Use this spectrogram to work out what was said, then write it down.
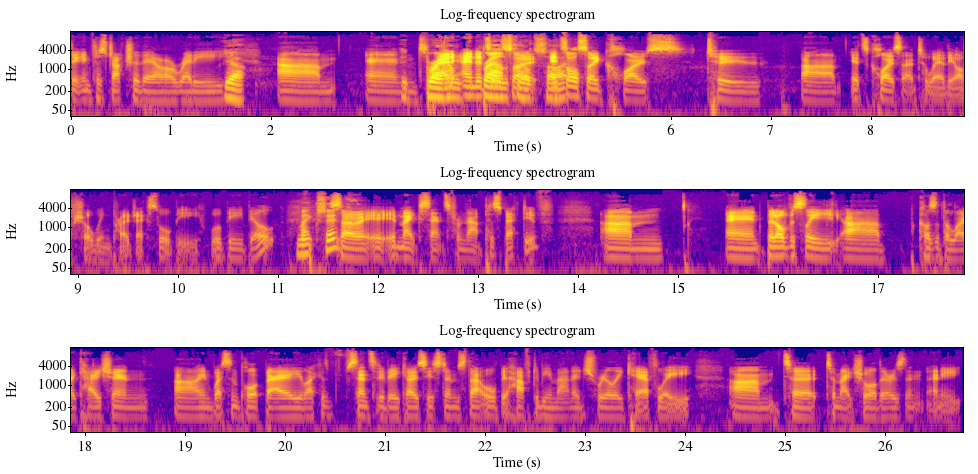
the infrastructure there already. Yeah. Um, and It's brown- and, and it's also site. it's also close to. Um, it's closer to where the offshore wind projects will be will be built. Makes sense. So it, it makes sense from that perspective. Um, and but obviously uh, because of the location uh, in Western Port Bay, like sensitive ecosystems, that will be, have to be managed really carefully um, to to make sure there isn't any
